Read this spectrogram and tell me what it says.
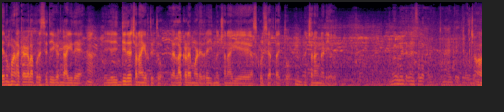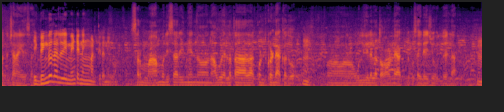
ಏನು ಮಾಡೋಕ್ಕಾಗಲ್ಲ ಪರಿಸ್ಥಿತಿ ಈಗ ಹಂಗಾಗಿದೆ. ಇದ್ದಿದ್ರೆ ಚೆನ್ನಾಗಿರ್ತಿತ್ತು. ಎಲ್ಲ ಕಡೆ ಮಾಡಿದರೆ ಇನ್ನೂ ಚೆನ್ನಾಗಿ ಸ್ಕೂಲ್ ಸೇರ್ತಾ ಇತ್ತು. ಚೆನ್ನಾಗಿ ನಡೆಯೋದು. ಮೇಂಟೆನೆನ್ಸ್ ಎಲ್ಲ ಕರೆಕ್ಟ್ ಚೆನ್ನಾಗೈತೆ ಚೆನ್ನಾಗಿ ಚೆನ್ನಾಗಿದೆ ಸರ್. ಈಗ ಬೆಂಗಳೂರಲ್ಲಿ ಮೇಂಟೈನ್ ಹೆಂಗ್ ಮಾಡ್ತೀರಾ ನೀವು? ಸರ್ ಮಾಮೂಲಿ ಸರ್ ಇನ್ನೇನು ನಾವು ಎಲ್ಲ ತ ಕೊಂಡ್ಕೊಂಡೆ ಹಾಕೋದು. ಹುಲ್ಗಿಲೆಲ್ಲ ತಗೊಂಡೆ ಹಾಕ್ಬೇಕು ಸೈಲೇಜು ಹುಲ್ಲು ಎಲ್ಲ. ಹ್ಞೂ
